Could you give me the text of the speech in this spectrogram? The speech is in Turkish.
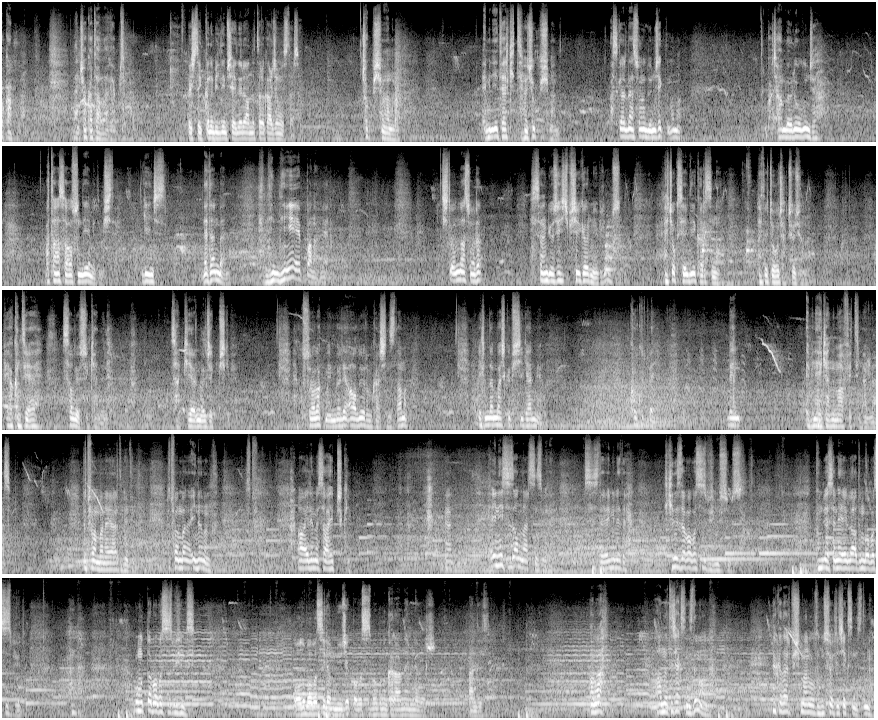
çok haklı. Ben çok hatalar yaptım. Beş dakikanı bildiğim şeyleri anlatarak harcama istersen. Çok pişmanım. Emine'yi terk ettiğime çok pişmandım. Askerden sonra dönecektim ama... Bacağım böyle olunca... Vatan sağ olsun diyemedim işte. Genciz. Neden ben? Ni- Niye hep bana yani? İşte ondan sonra... insan gözü hiçbir şey görmüyor biliyor musun? Ne çok sevdiği karısını, ne de doğacak çocuğunu. Bir akıntıya salıyorsun kendini. Sanki yarın ölecekmiş gibi. Ya kusura bakmayın böyle ağlıyorum karşınızda ama... ...elimden başka bir şey gelmiyor. Korkut Bey. Benim Emine'ye kendimi affettirmem lazım. Lütfen bana yardım edin. Lütfen bana inanın. Aileme sahip çıkayım. Yani en iyi siz anlarsınız beni. Siz de Emine de. İkiniz de babasız büyümüşsünüz. Bunca sene evladım babasız büyüdü. Umut da babasız büyümesin. Oğlu babasıyla mı büyüyecek, babasız mı bunun kararını Emine verir. Ben değil. Ama anlatacaksınız değil mi ona? Ne kadar pişman olduğunu söyleyeceksiniz değil mi?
